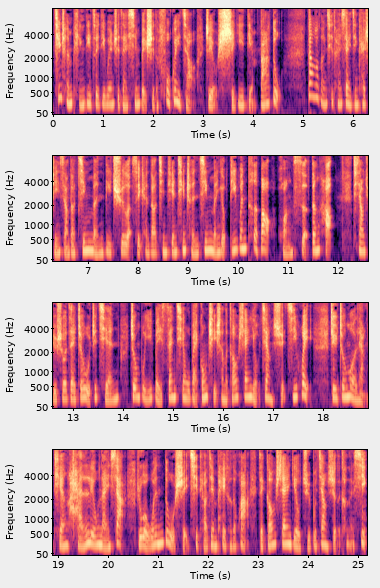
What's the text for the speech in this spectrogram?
清晨平地最低温是在新北市的富贵角，只有十一点八度。大陆冷气团现在已经开始影响到金门地区了，所以看到今天清晨金门有低温特报，黄色灯号。气象局说，在周五之前，中部以北三千五百公尺以上的高山有降雪机会。至于周末两天寒流南下，如果温度、水汽条件配合的话，在高山也有局部降雪的可能性。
